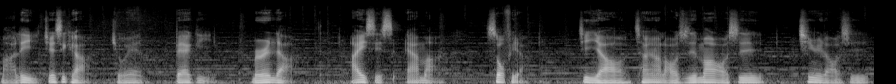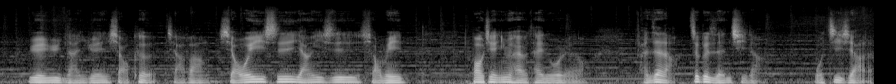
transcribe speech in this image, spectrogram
玛丽、Jessica、Joanne、Becky、Miranda、Isis、Emma、Sophia、静瑶、长阳老师、猫老师、青雨老师、越狱南渊、小克、甲方、小薇医师、杨医师、小明。抱歉，因为还有太多人哦。反正啊，这个人情啊，我记下了。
